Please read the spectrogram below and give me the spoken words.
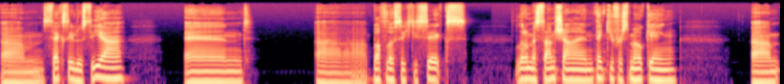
um, Sexy Lucia and uh, Buffalo 66 Little Miss Sunshine, Thank You for Smoking. Um,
